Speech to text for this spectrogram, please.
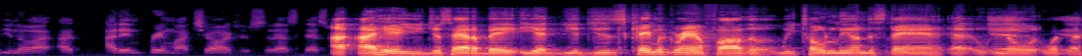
you know, I, I, I didn't bring my charger, so that's that's. I, I, hear you. Just had a baby. Yeah, you just came a grandfather. We totally understand. Uh, yeah, know what yeah.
